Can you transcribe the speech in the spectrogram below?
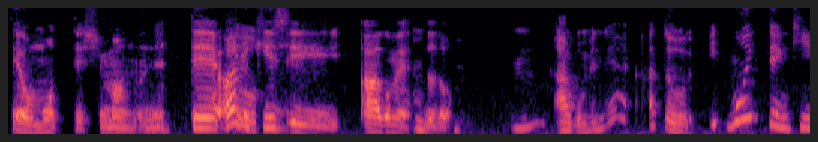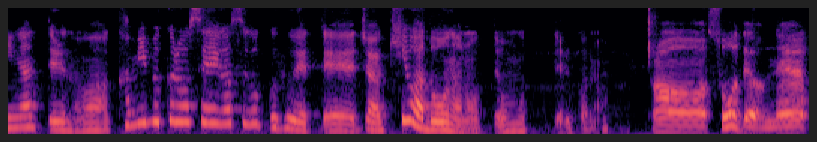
て思ってしまうのね。で、ある記事、あ、ごめん、うんどうぞ。あごめんねあといもう一点気になってるのは紙袋製がすごく増えてじゃあ木はどうなのって思ってるかな、ああ、そうだよね。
